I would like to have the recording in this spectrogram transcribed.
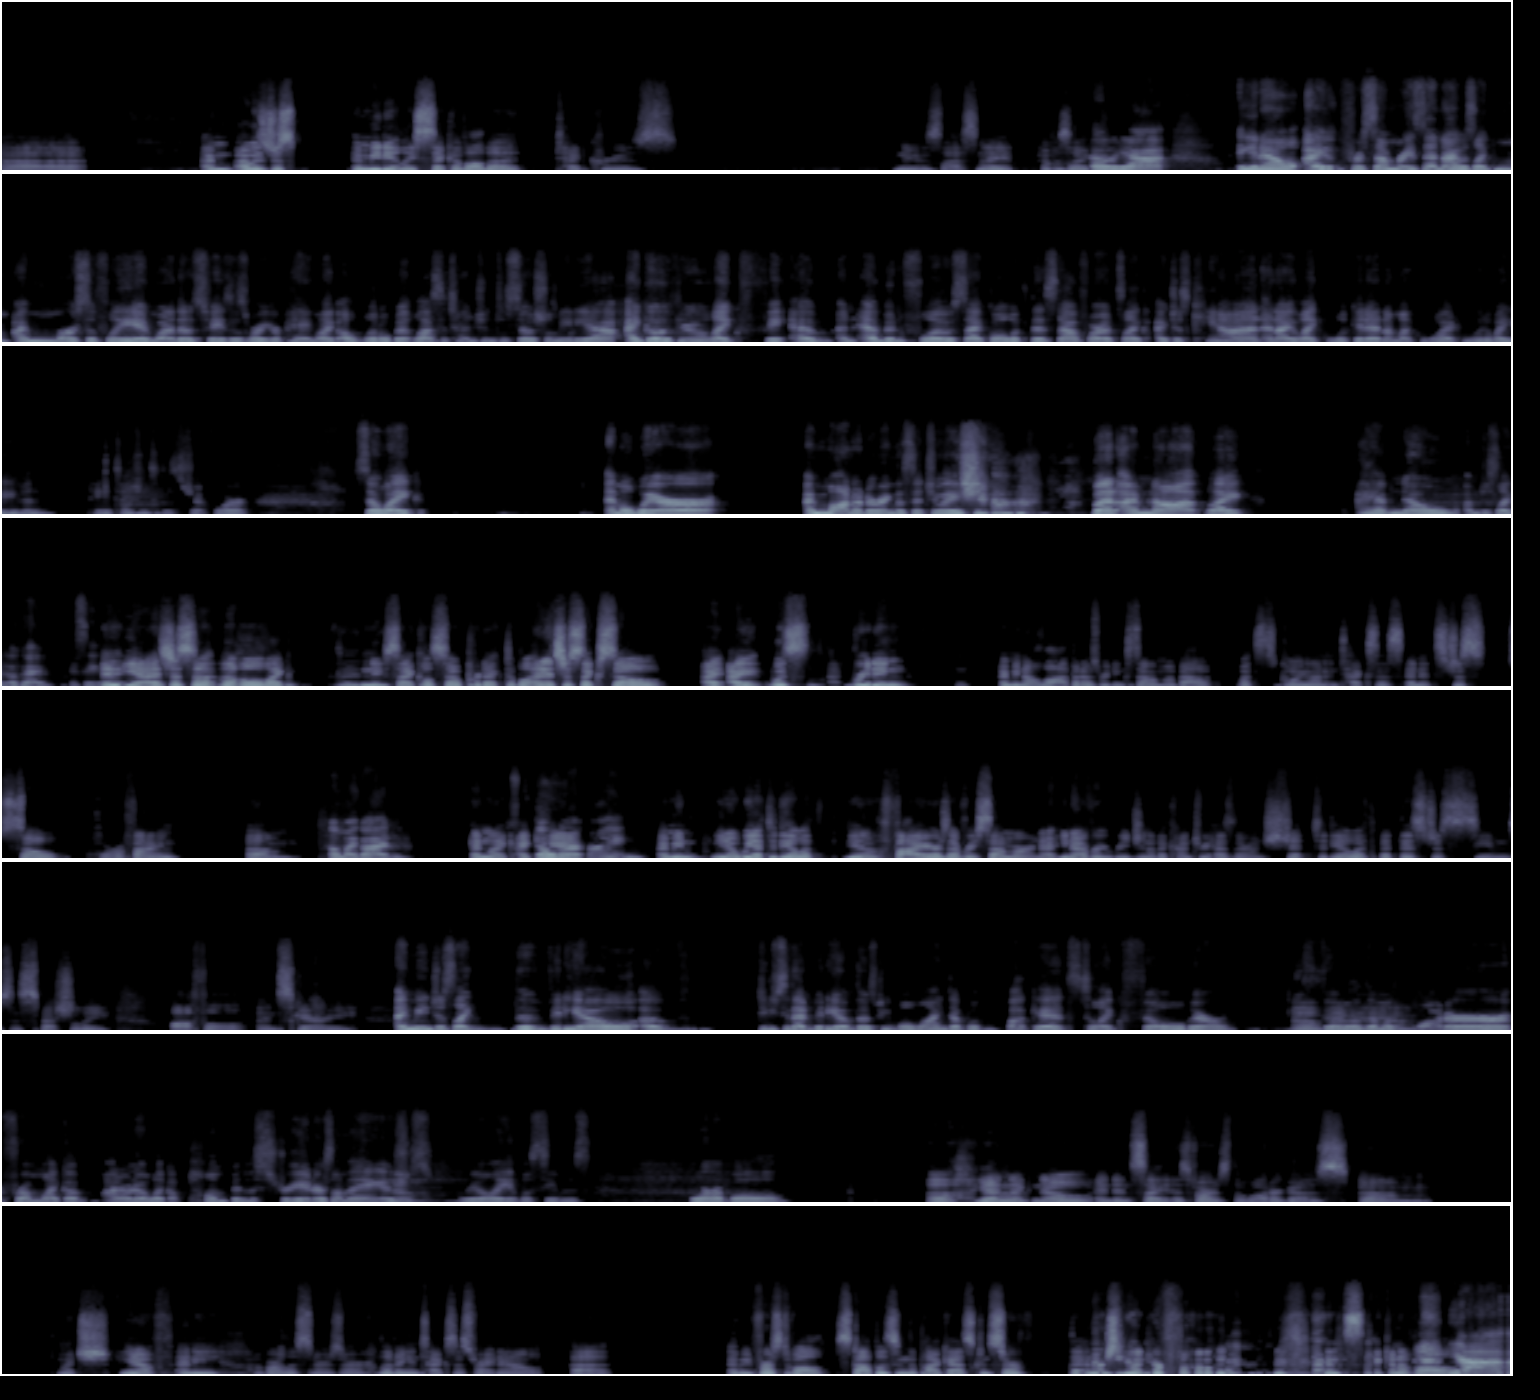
Uh, I'm. I was just immediately sick of all the Ted Cruz news last night. It was like, Oh yeah. You know, I for some reason I was like I'm mercifully in one of those phases where you're paying like a little bit less attention to social media. I go through like fa- ebb, an ebb and flow cycle with this stuff where it's like I just can't and I like look at it and I'm like what what do I even pay attention to this shit for? So like I'm aware I'm monitoring the situation, but I'm not like I have no I'm just like okay, I see. it- yeah, it's just so the whole like news cycle is so predictable, and it's just like so. I, I was reading, I mean, not a lot, but I was reading some about what's going on in Texas, and it's just so horrifying. Um, Oh my god. And like I So can't. horrifying. I mean, you know, we have to deal with you know the fires every summer, and uh, you know every region of the country has their own shit to deal with. But this just seems especially awful and scary. I mean, just like the video of did you see that video of those people lined up with buckets to like fill their Oh, fill yeah, yeah, them yeah. with water from like a I don't know, like a pump in the street or something? It was Yeah. just really it seems horrible. Ugh, yeah, and Um, like no end in sight as far as the water goes. Um, which you know, if any of our listeners are living in Texas right now, uh, I mean, first of all, stop listening to the podcast. Conserve the energy on your phone, and second of all, Yeah.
